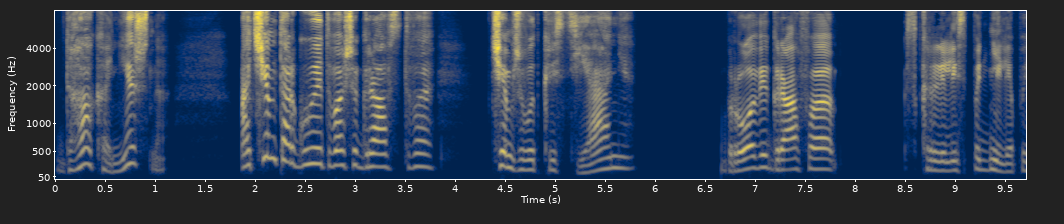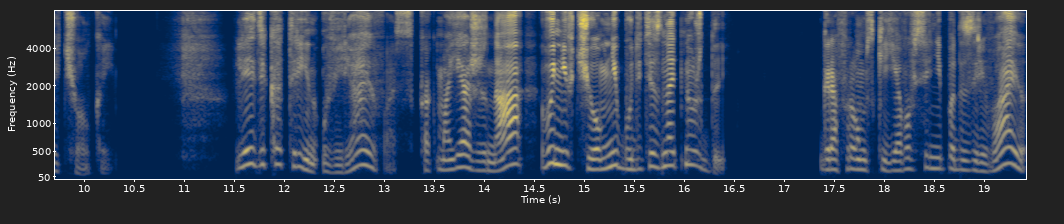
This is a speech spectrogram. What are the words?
Да, конечно. А чем торгует ваше графство? Чем живут крестьяне? Брови графа скрылись под нелепой челкой. Леди Катрин, уверяю вас, как моя жена, вы ни в чем не будете знать нужды. Граф Ромский, я вовсе не подозреваю,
